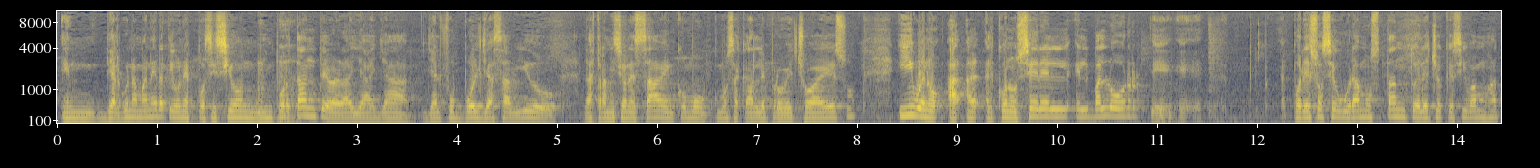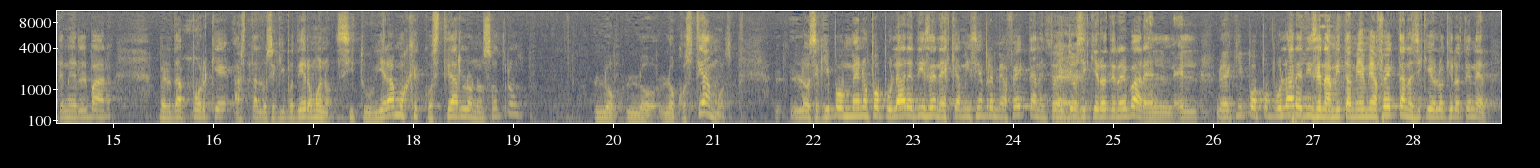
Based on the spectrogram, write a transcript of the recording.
en- de alguna manera tiene una exposición importante, ¿verdad? Ya, ya, ya el fútbol ya ha sabido, las transmisiones saben cómo, cómo sacarle provecho a eso. Y bueno, a- a- al conocer el, el valor, eh, eh, por eso aseguramos tanto el hecho que sí vamos a tener el VAR, ¿verdad? Porque hasta los equipos dijeron, bueno, si tuviéramos que costearlo nosotros, lo, lo- lo costeamos. Los equipos menos populares dicen, es que a mí siempre me afectan, entonces Sí. yo sí quiero tener VAR. El- el- los equipos populares dicen, a mí también me afectan, así que yo lo quiero tener.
